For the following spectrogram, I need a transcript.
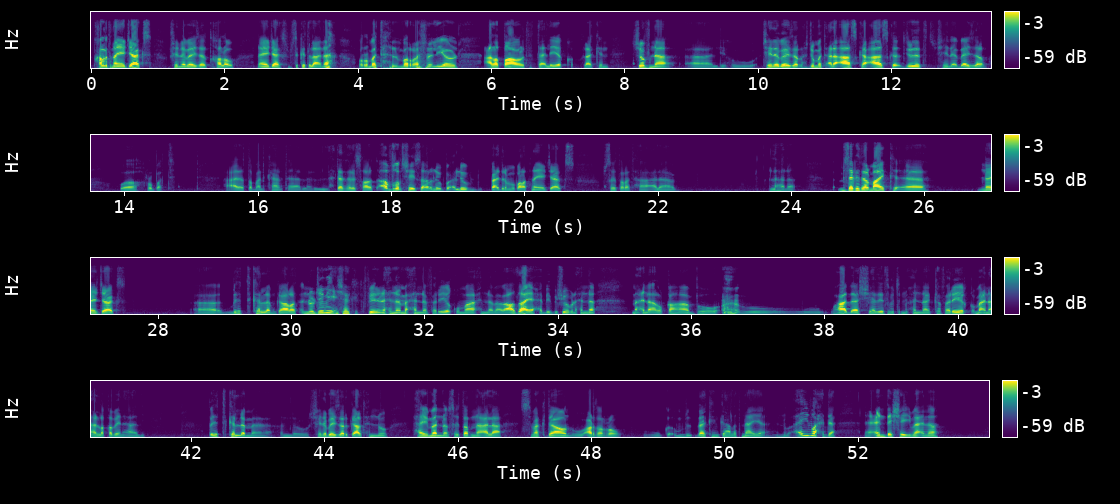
دخلت نايا جاكس. وشينا بيزر دخلوا؟ نايا جاكس مسكت لانا ورمتها المرة المليون على طاولة التعليق. لكن شفنا آه اللي هو شينا بيزر هجمت على آسكا. آسكا جلدت شينا بيزر وربت. طبعا كانت ال- الأحداث اللي صارت. أفضل شيء صار اللي, اللي بعد المباراة نايا جاكس وسيطرتها على لا لا. مسكت المايك آه نايا جاكس آه بدأت تتكلم قالت إنه الجميع يشكك فينا ان إحنا ما إحنا فريق وما إحنا مع بعض. لا يا حبيبي شوف إحنا معنا ألقاب و... وهذا الشيء هذا يثبت إنه إحنا كفريق معنا هاللقبين هذه. بدأت تتكلم آه، إنه شينا بيزر قالت إنه هيمنا وسيطرنا على سماك داون وعرض الرو. لكن قالت نايا إنه أي واحدة عنده شيء معنا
